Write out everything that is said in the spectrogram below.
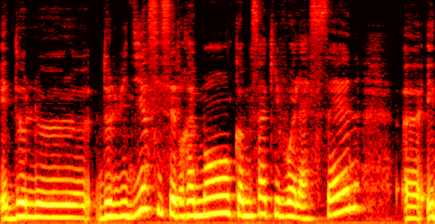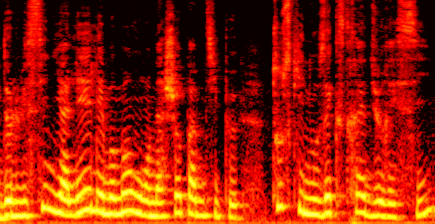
et de, le, de lui dire si c'est vraiment comme ça qu'il voit la scène, et de lui signaler les moments où on achoppe un petit peu. Tout ce qui nous extrait du récit,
